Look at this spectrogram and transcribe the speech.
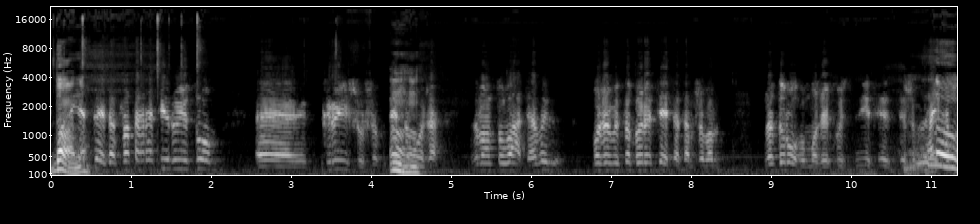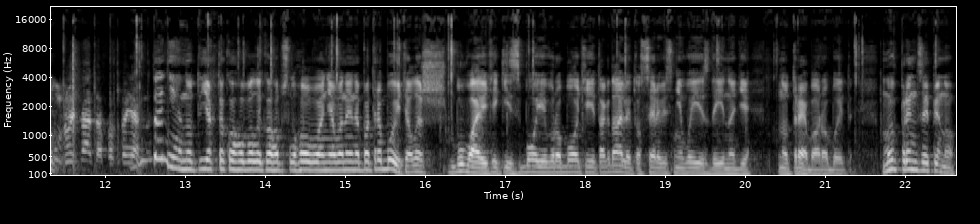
Да, ну, це, це сфотографірую дом, е, кришу, щоб це Мгм. можна змонтувати. А ви, може, ви соберетеся там, щоб вам на дорогу, може, якусь, щоб, а Ну, їх обслужувати треба постійно. Та ні, ну як такого великого обслуговування вони не потребують, але ж бувають якісь збої в роботі і так далі, то сервісні виїзди іноді ну, треба робити. Ми, в принципі, ну.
